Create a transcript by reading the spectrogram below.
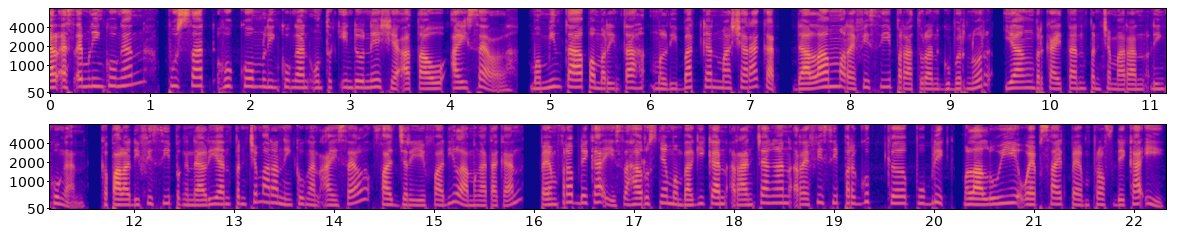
LSM Lingkungan, Pusat Hukum Lingkungan untuk Indonesia atau AISEL, meminta pemerintah melibatkan masyarakat dalam revisi peraturan gubernur yang berkaitan pencemaran lingkungan. Kepala Divisi Pengendalian Pencemaran Lingkungan AISEL, Fajri Fadila mengatakan, Pemprov DKI seharusnya membagikan rancangan revisi pergub ke publik melalui website Pemprov DKI,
